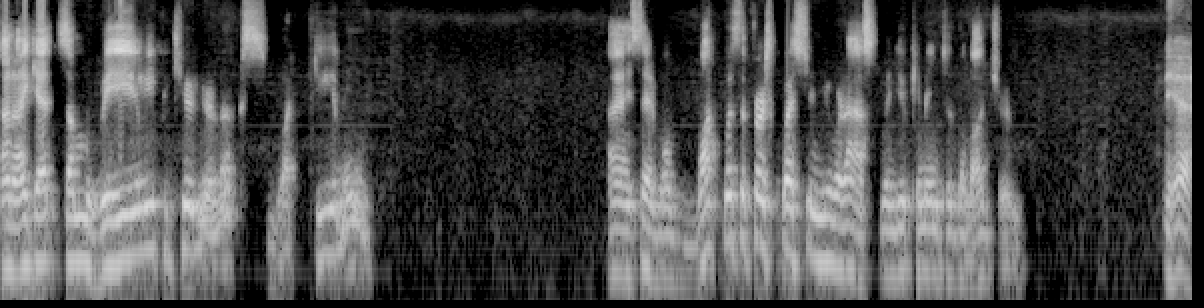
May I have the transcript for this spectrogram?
And I get some really peculiar looks. What do you mean? I said, Well, what was the first question you were asked when you came into the lodge room? Yeah.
